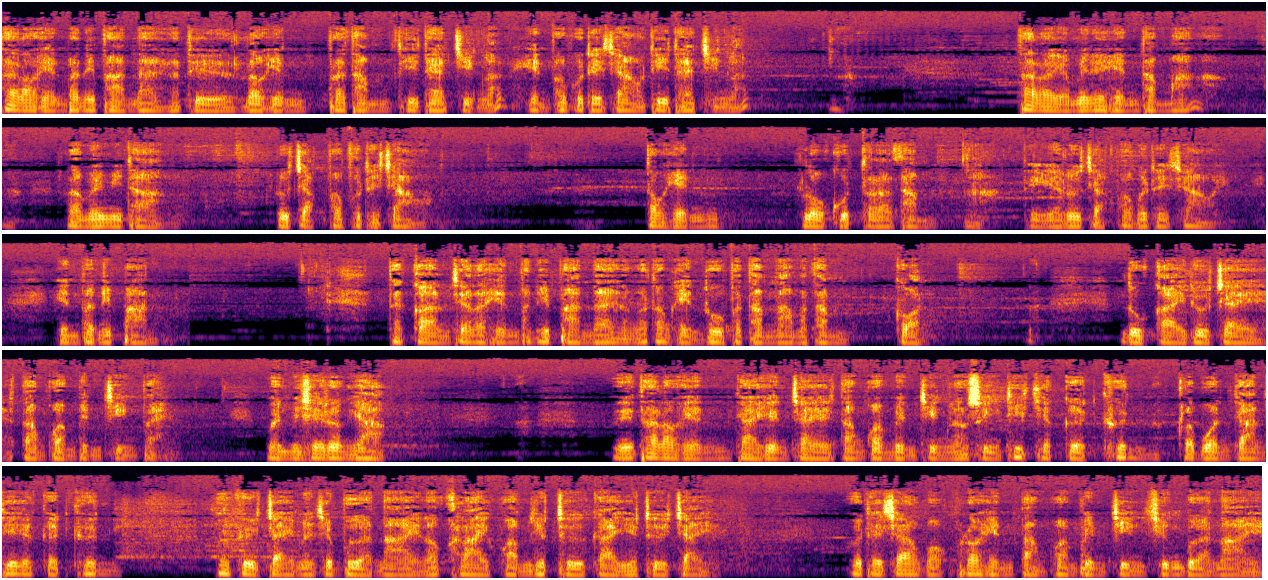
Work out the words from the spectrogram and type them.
ถ้าเราเห็นพระนิพพานได้ก็คือ เราเห็นพระธรรมที่แท้จริงแล้วเห็นพระพุทธเจ้าที่แท้จริงแล้วถ้าเรายังไม่ได้เห็นธรรมะ เราไม่มีทางรู้จักพระพุทธเจ้า ต้องเห็น โลกุตรธรรมถึงจะรู้จักพระพุทธเจ้า เห็นพระนิพพานแต่ก่อนจะเราเห็นพระนิพพานได้เราก็ต้องเห็นรูปธรรมนามธรรมก่อน ดูกายดูใจตามความเป็นจริงไป มันไม่ใช่เรื่องยากนี่ถ้าเราเห็นกายเห็นใจตามความเป็นจริง แล้วสิ่งที่จะเกิดขึ้น กระบวนการที่จะเกิดขึ้น ก็คือใจมันจะเบื่อหน่ายแล้วคลายความยึดถือกายยึดถือใจ พระพุทธเจ้าบอกเพราะเห็นตามความเป็นจริง จึงเบื่อหน่าย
